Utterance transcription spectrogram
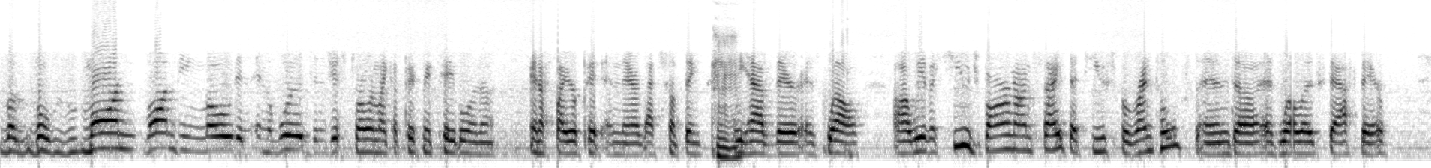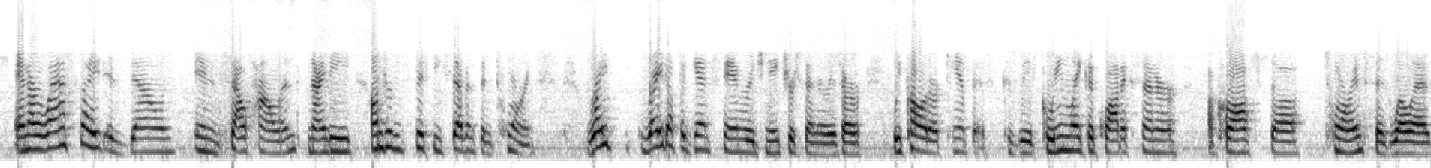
the, the lawn lawn being mowed in, in the woods and just throwing like a picnic table and a and a fire pit in there. That's something Mhm. we have there as well. Uh, we have a huge barn on site that's used for rentals and uh, as well as staff there. And our last site is down in South Holland, 90, 157th and Torrance. Right, right up against Sand Ridge Nature Center is our, we call it our campus because we have Green Lake Aquatic Center across uh, Torrance as well as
